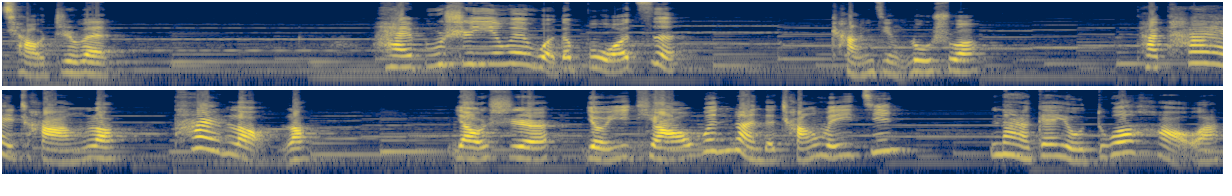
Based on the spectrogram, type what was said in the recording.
乔治问。还不是因为我的脖子，长颈鹿说，它太长了，太冷了。要是有一条温暖的长围巾，那该有多好啊！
